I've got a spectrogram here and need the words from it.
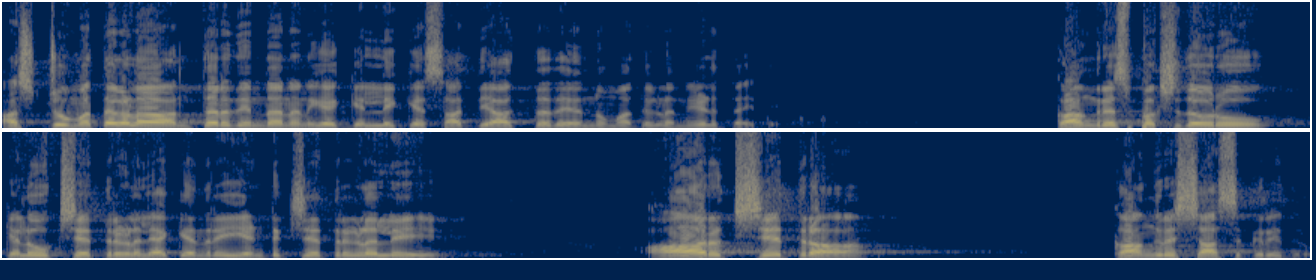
ಅಷ್ಟು ಮತಗಳ ಅಂತರದಿಂದ ನನಗೆ ಗೆಲ್ಲಲಿಕ್ಕೆ ಸಾಧ್ಯ ಆಗ್ತದೆ ಅನ್ನೋ ಮಾತುಗಳನ್ನು ಹೇಳ್ತಾ ಇದ್ದೆ. ಕಾಂಗ್ರೆಸ್ ಪಕ್ಷದವರು ಕೆಲವು ಕ್ಷೇತ್ರಗಳಲ್ಲಿ, ಯಾಕೆಂದ್ರೆ ಈ ಎಂಟು ಕ್ಷೇತ್ರಗಳಲ್ಲಿ ಆರು ಕ್ಷೇತ್ರ ಕಾಂಗ್ರೆಸ್ ಶಾಸಕರಿದ್ರು.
